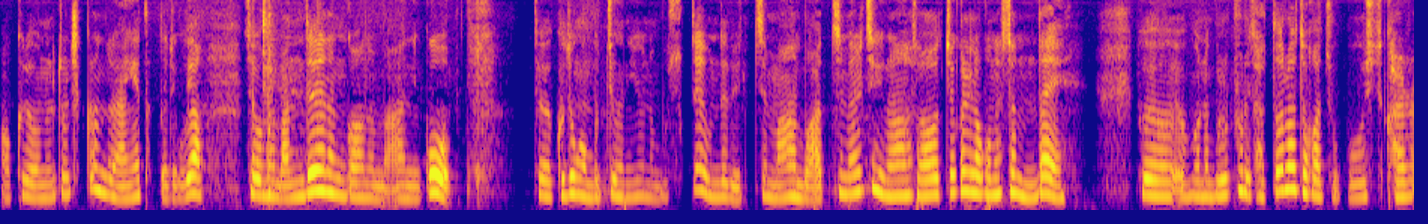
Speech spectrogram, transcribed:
어, 그래 오늘 좀 시끄러운 점 양해 부탁드리고요. 제가 오늘 만드는 거는 아니고 제가 그동안 못 찍은 이유는 뭐 숙제 문제도 있지만 뭐 아침에 일찍 일어나서 찍으려고는 했었는데 그 이번에 물풀이 다 떨어져가지고 시- 갈,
